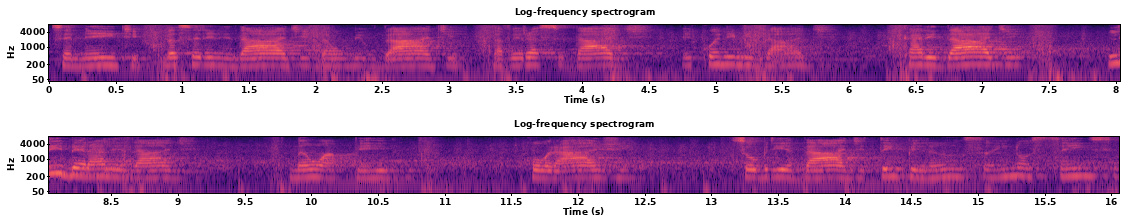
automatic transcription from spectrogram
Semente da serenidade, da humildade, da veracidade, equanimidade, caridade, liberalidade, não apego, coragem, sobriedade, temperança, inocência,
